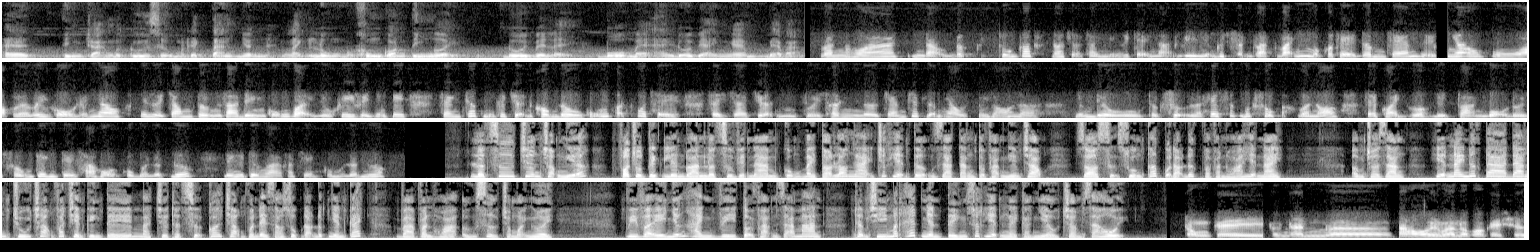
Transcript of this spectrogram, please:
hay tình trạng mà cư xử một cách tàn nhẫn lạnh lùng mà không còn tính người đối với lại bố mẹ hay đối với anh em bè bạn. Văn hóa đạo đức xuống cấp, nó trở thành những cái tệ nạn vì những cái trận vặt vãnh mà có thể đâm chém với nhau hoặc là gây gổ đánh nhau. Thế rồi trong từng gia đình cũng vậy, nhiều khi về những cái tranh chấp, những cái chuyện không đâu cũng vẫn có thể xảy ra chuyện người thân ờ, chém chết lẫn nhau. Cái đó là những điều thực sự là hết sức bức xúc và nó sẽ có ảnh hưởng đến toàn bộ đời sống kinh tế xã hội của một đất nước, đến cái tương lai phát triển của một đất nước. Luật sư Trương Trọng Nghĩa, Phó Chủ tịch Liên đoàn Luật sư Việt Nam cũng bày tỏ lo ngại trước hiện tượng gia tăng tội phạm nghiêm trọng do sự xuống cấp của đạo đức và văn hóa hiện nay. Ông cho rằng hiện nay nước ta đang chú trọng phát triển kinh tế mà chưa thật sự coi trọng vấn đề giáo dục đạo đức nhân cách và văn hóa ứng xử cho mọi người. Vì vậy, những hành vi tội phạm dã man, thậm chí mất hết nhân tính xuất hiện ngày càng nhiều trong xã hội. Trong cái tình hình ờ, xã hội mà nó có cái sự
